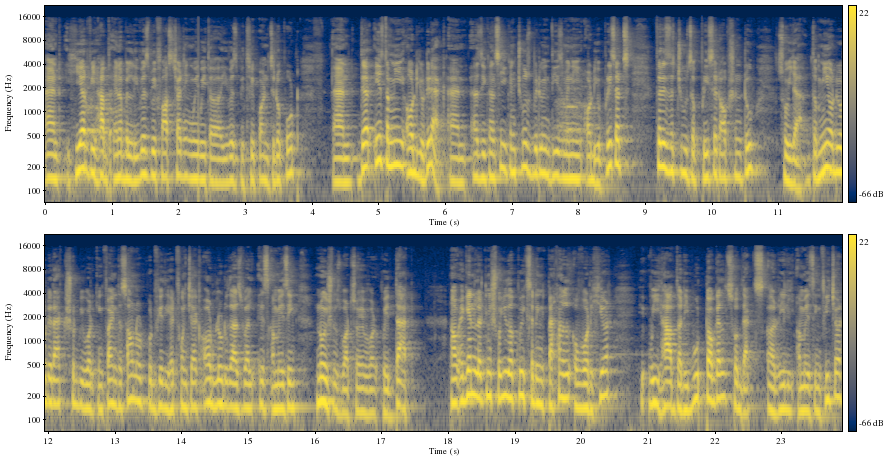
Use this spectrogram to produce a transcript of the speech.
And here we have the enable USB fast charging with a USB 3.0 port. And there is the Mi Audio Dirac. And as you can see, you can choose between these many audio presets. There is the choose a preset option too. So yeah, the Mi Audio Dirac should be working fine. The sound output via the headphone jack or Bluetooth as well is amazing. No issues whatsoever with that. Now again, let me show you the quick setting panel over here we have the reboot toggle so that's a really amazing feature.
